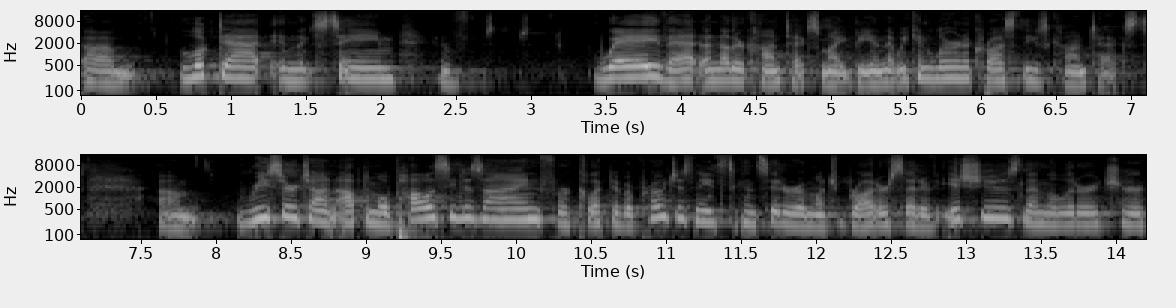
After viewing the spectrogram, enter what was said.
um, looked at in the same way that another context might be, and that we can learn across these contexts. Um, research on optimal policy design for collective approaches needs to consider a much broader set of issues than the literature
